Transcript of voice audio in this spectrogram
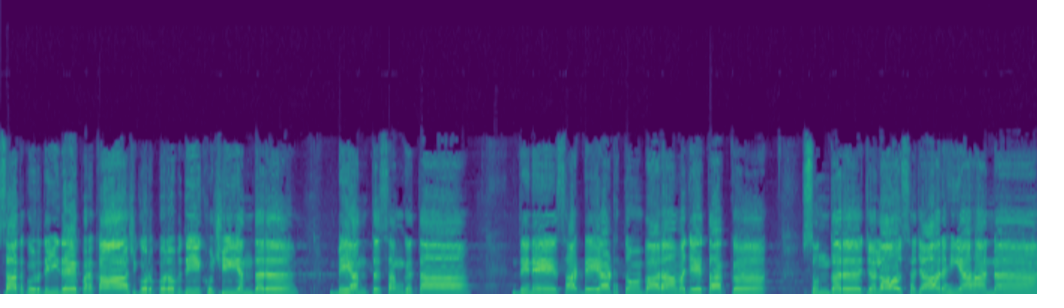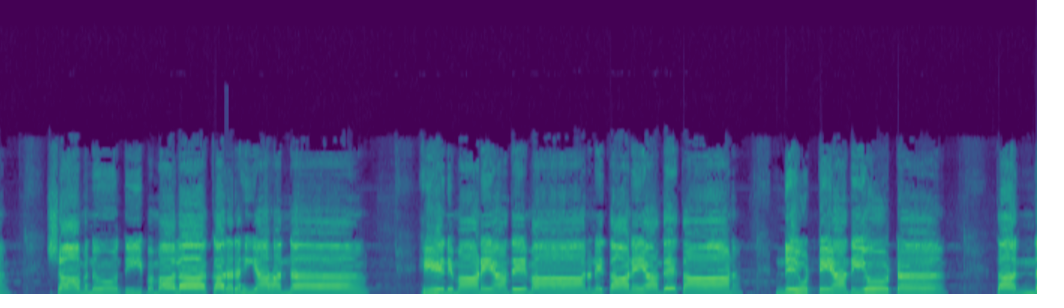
ਸਤਿਗੁਰ ਜੀ ਦੇ ਪ੍ਰਕਾਸ਼ ਗੁਰਪੁਰਬ ਦੀ ਖੁਸ਼ੀ ਅੰਦਰ ਬੇਅੰਤ ਸੰਗਤਾਂ ਦਿਨੇ 8:30 ਤੋਂ 12 ਵਜੇ ਤੱਕ ਸੁੰਦਰ ਜਲਾਉ ਸਜਾ ਰਹੀਆਂ ਹਨ। ਸ਼ਾਮ ਨੂੰ ਦੀਪਮਾਲਾ ਕਰ ਰਹੀਆਂ ਹਨ। ਹੇ ਨਿਮਾਣਿਆਂ ਦੇ ਮਾਨ, ਨਿਤਾਣਿਆਂ ਦੇ ਤਾਣ ਨਿਓਟਿਆਂ ਦੀ ਓਟ। ਧੰਨ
